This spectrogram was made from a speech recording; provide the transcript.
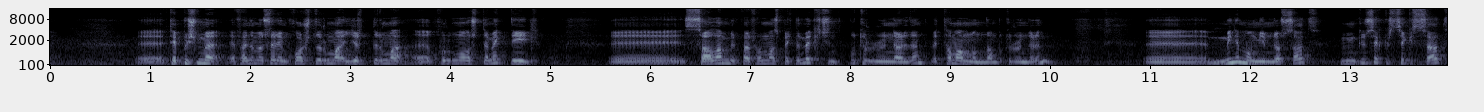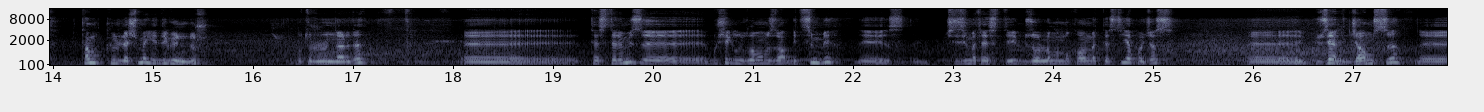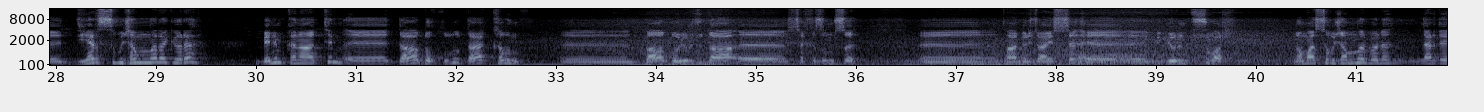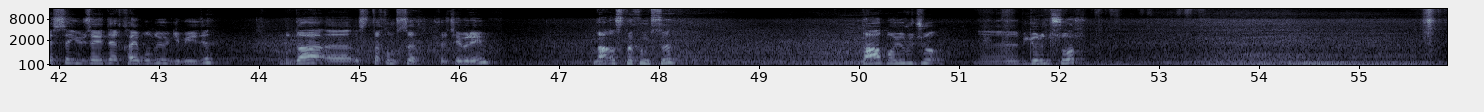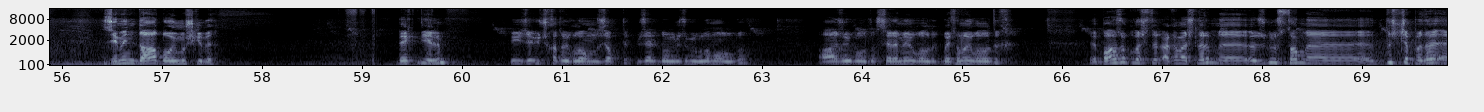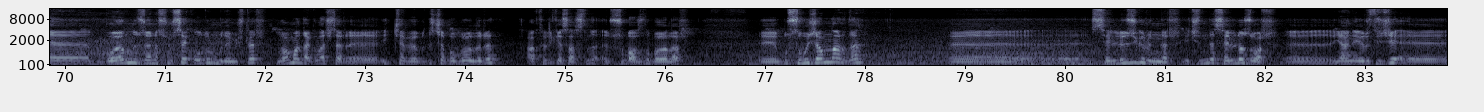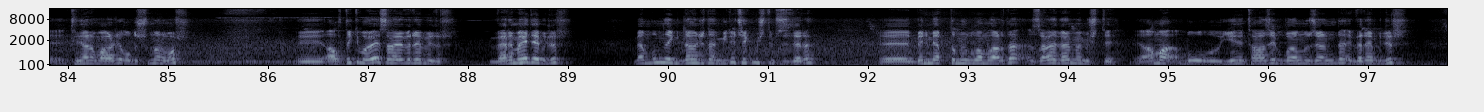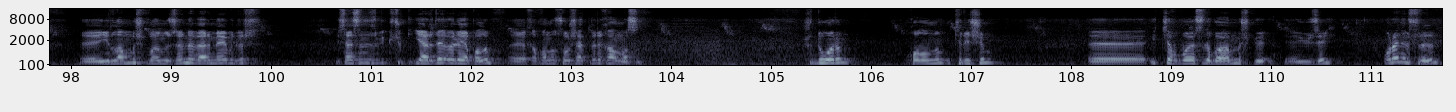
e, tepişme, efendime söyleyeyim koşturma, yırttırma, e, kurulma ulaş demek değil. E, sağlam bir performans beklemek için bu tür ürünlerden ve tamamından bu tür ürünlerin e, minimum 24 saat, mümkünse 48 saat, tam kürleşme 7 gündür bu tür ürünlerde. E, testlerimiz e, bu şekilde uygulamamız bitsin bir. E, çizilme testi, bir zorlama mukavemet testi yapacağız. E, güzel camsı, e, diğer sıvı camlara göre benim kanaatim e, daha dokulu, daha kalın, e, daha doyurucu, daha e, sakızımsı e, tabiri caizse e, bir görüntüsü var. Normal sıvı böyle neredeyse yüzeyde kayboluyor gibiydi. Bu daha e, ıslakımsı. Şöyle çevireyim. Daha ıslakımsı. Daha doyurucu e, bir görüntüsü var. Zemin daha doymuş gibi. Bekleyelim. İyice 3 kat uygulamamızı yaptık. Güzel doyurucu bir uygulama oldu. Ağaca uyguladık, seramiğe uyguladık, betona uyguladık. E, bazı arkadaşlar, arkadaşlarım e, Özgür Ustam e, dış cephede e, boyanın üzerine sürsek olur mu demişler. Normalde arkadaşlar e, iç cephe dış cephe boyaları akrilik esaslı, e, su bazlı boyalar. E, bu sıvı camlar da e, selülozik ürünler. İçinde selüloz var. E, yani eritici e, tinervari oluşumlar var. E, alttaki boya zarar verebilir. Vermeye de bilir. Ben bununla ilgili daha önceden video çekmiştim sizlere. Ee, benim yaptığım uygulamalarda zarar vermemişti. Ee, ama bu yeni taze bir boyanın üzerinde verebilir. Ee, yıllanmış boyanın üzerine vermeyebilir. İsterseniz bir küçük yerde öyle yapalım. Ee, kafanda soru işaretleri kalmasın. Şu duvarın kolonum, kirişim iç yapı boyasıyla boyanmış bir e, yüzey. Oraya da bir sürelim.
